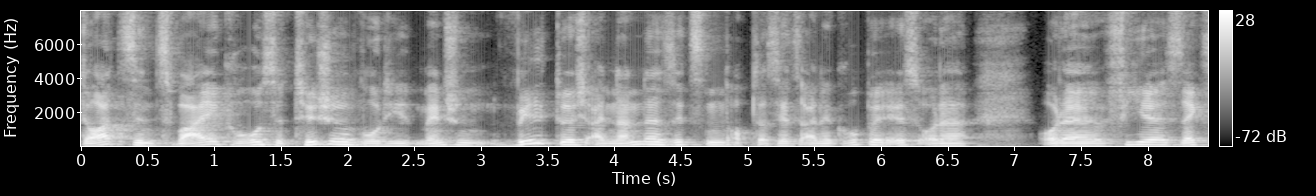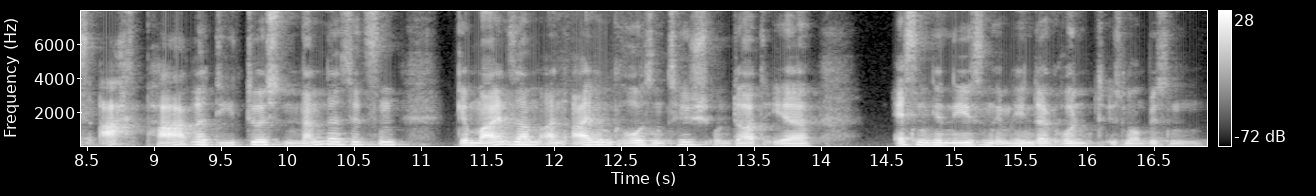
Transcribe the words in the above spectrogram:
Dort sind zwei große Tische, wo die Menschen wild durcheinander sitzen, ob das jetzt eine Gruppe ist oder oder vier, sechs, acht Paare, die durcheinander sitzen, gemeinsam an einem großen Tisch und dort ihr Essen genießen. Im Hintergrund ist noch ein bisschen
